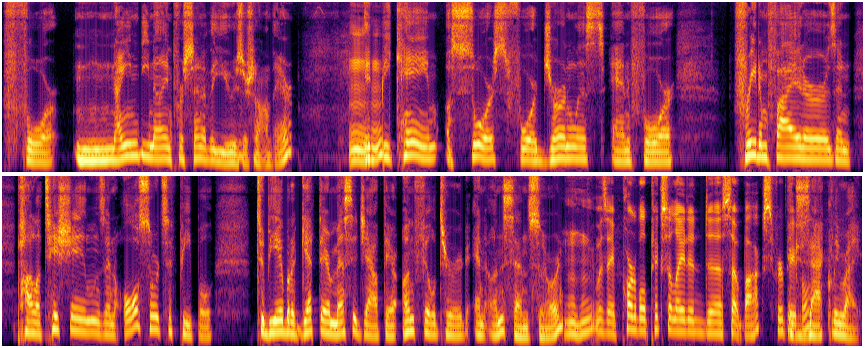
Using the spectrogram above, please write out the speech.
for 99% of the users on there. It became a source for journalists and for freedom fighters and politicians and all sorts of people to be able to get their message out there unfiltered and uncensored. It was a portable pixelated uh, soapbox for people. Exactly right.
